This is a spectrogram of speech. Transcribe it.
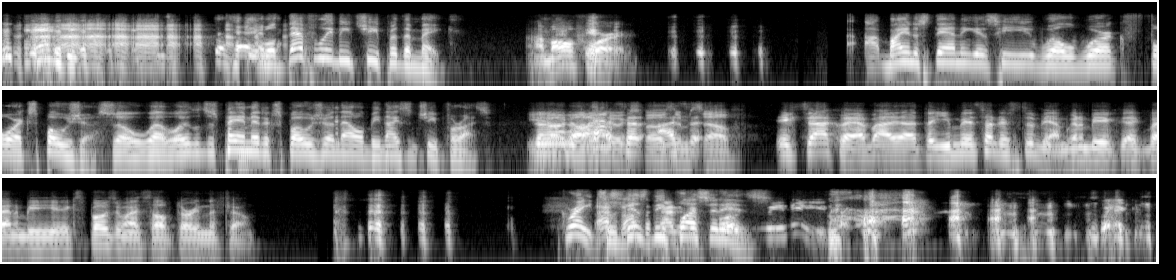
It will definitely be cheaper to make. I'm all for it. Uh, my understanding is he will work for exposure, so uh, we'll just pay him at exposure, and that will be nice and cheap for us. you No, don't no, want I him to expose I said- himself. Exactly. I, I, I you misunderstood me. I'm going to be I'm going to be exposing myself during the show. Great, That's so not the Disney kind of Plus it exposure is. We need. Quick,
